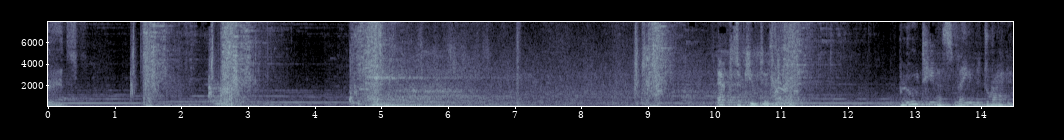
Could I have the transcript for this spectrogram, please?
Blades! Executed. Blue Team has slain the dragon.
